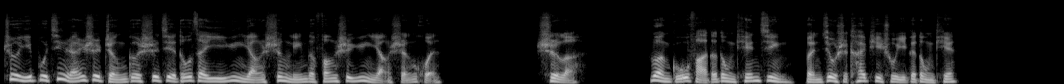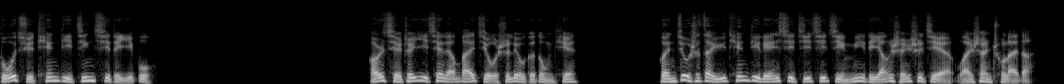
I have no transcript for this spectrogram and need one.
这一步竟然是整个世界都在以蕴养圣灵的方式蕴养神魂。是了，乱古法的洞天境本就是开辟出一个洞天，夺取天地精气的一步，而且这一千两百九十六个洞天，本就是在与天地联系极其紧密的阳神世界完善出来的。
